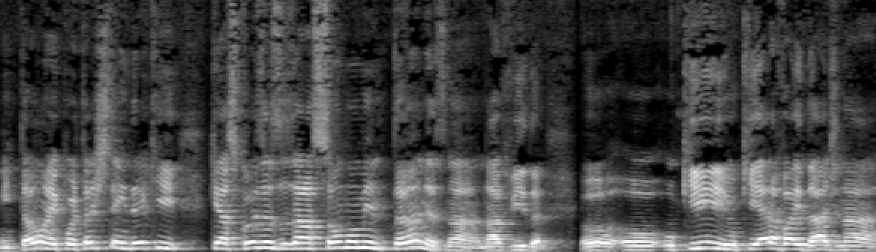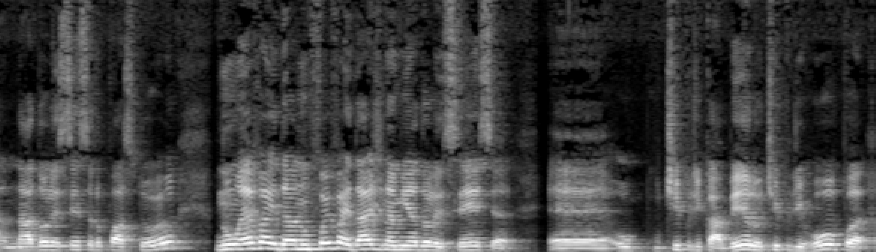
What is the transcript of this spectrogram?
Então é importante entender que, que as coisas elas são momentâneas na, na vida. O, o, o, que, o que era vaidade na, na adolescência do pastor não é vaidade, não foi vaidade na minha adolescência. É, o, o, tipo de cabelo, o tipo de roupa,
